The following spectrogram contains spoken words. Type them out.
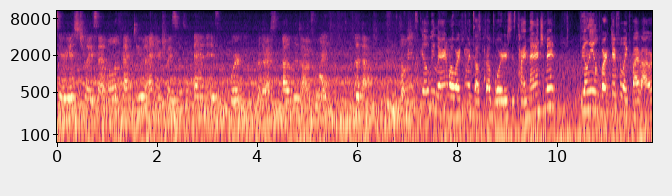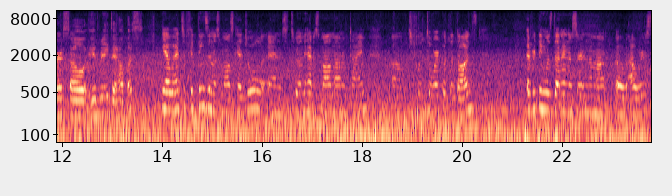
serious choice that will affect you and your choices, and is work for the rest of the dog's life. So adopt. Don't One skill we learned while working with Dogs Without Borders is time management. We only worked there for like five hours, so it really did help us. Yeah, we had to fit things in a small schedule, and since we only had a small amount of time um, to, to work with the dogs, everything was done in a certain amount of hours.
